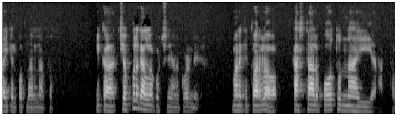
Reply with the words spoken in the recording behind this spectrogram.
పైకి వెళ్ళిపోతున్నారని అర్థం. ఇక చెప్పులు కళ్ళలోకి వచ్చినాయి అనుకోండి మనకి త్వరలో కష్టాలు పోతున్నాయి అని అర్థం.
